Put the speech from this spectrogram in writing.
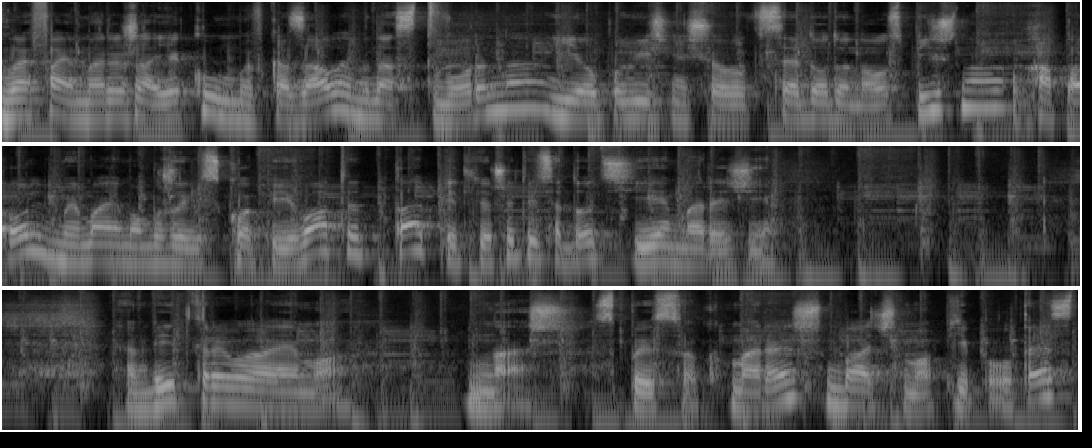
Wi-Fi мережа, яку ми вказали, вона створена, є оповіщення, що все додано успішно, а пароль ми маємо можливість копіювати та підключитися до цієї мережі. Відкриваємо наш список мереж, бачимо People Test,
